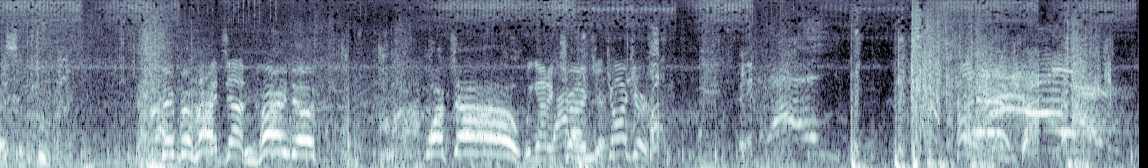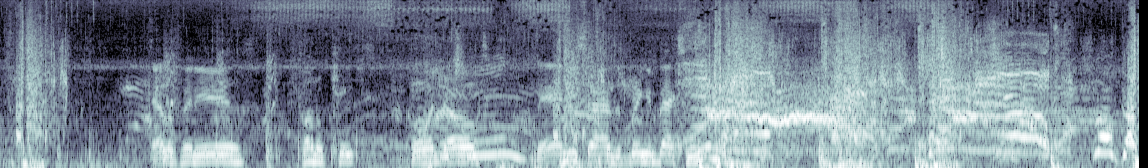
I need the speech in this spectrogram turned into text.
On all the food. They're behind. Heads up. Behind us! Watch out! We got a charger. Chargers. Elephant ears, funnel cakes, corn dogs. Man, these signs are bringing back some memories. Smoke up!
